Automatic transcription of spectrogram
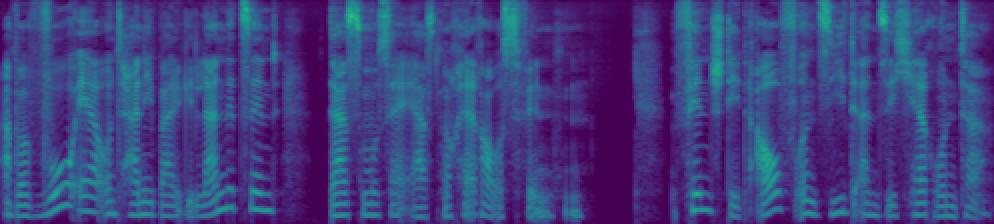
Aber wo er und Hannibal gelandet sind, das muss er erst noch herausfinden. Finn steht auf und sieht an sich herunter.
